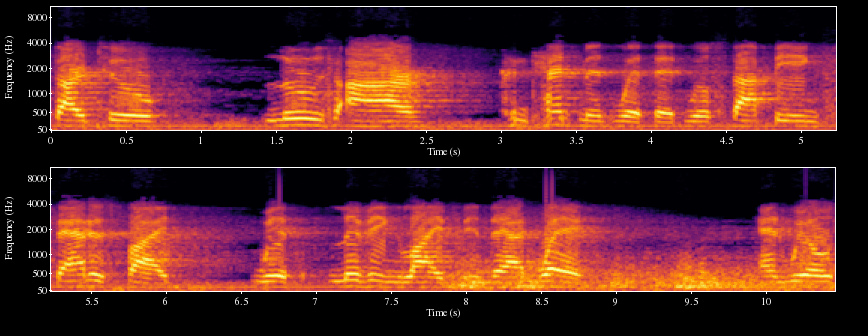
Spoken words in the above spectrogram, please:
start to lose our contentment with it. We'll stop being satisfied with living life in that way. And we'll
